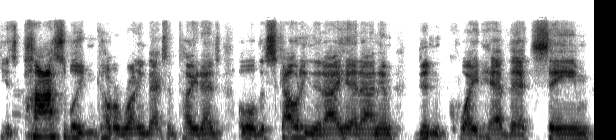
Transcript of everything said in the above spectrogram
It's possible he can cover running backs and tight ends, although the scouting that I had on him didn't quite have that same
